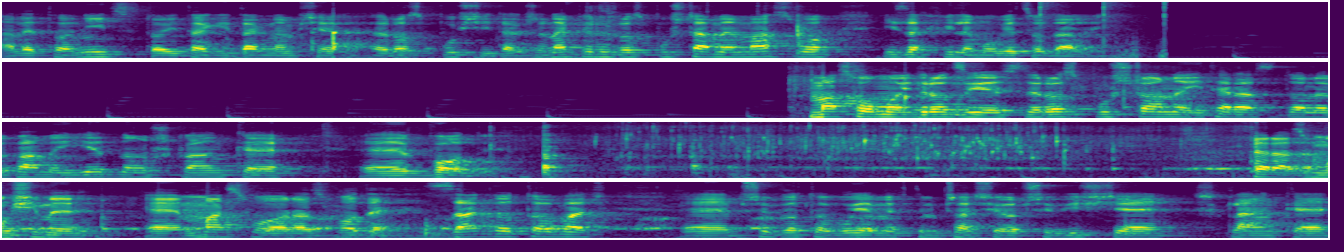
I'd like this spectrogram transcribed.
ale to nic, to i tak i tak nam się rozpuści. Także najpierw rozpuszczamy masło i za chwilę mówię co dalej. Masło, moi drodzy, jest rozpuszczone i teraz dolewamy jedną szklankę e, wody. Teraz musimy masło oraz wodę zagotować. E, Przygotowujemy w tym czasie oczywiście szklankę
